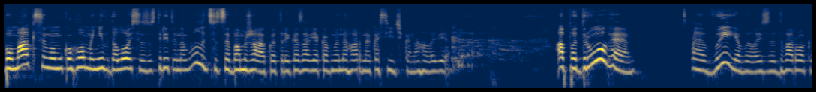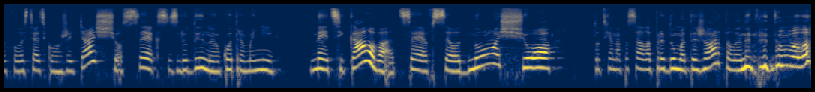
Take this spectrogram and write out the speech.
Бо максимум, кого мені вдалося зустріти на вулицю, це бомжа, котрий казав, яка в мене гарна косічка на голові. А по-друге, е, виявилось за два роки холостяцького життя, що секс з людиною, котра мені не цікава, це все одно, що тут я написала придумати жарт, але не придумала.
